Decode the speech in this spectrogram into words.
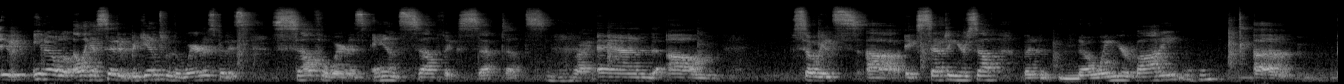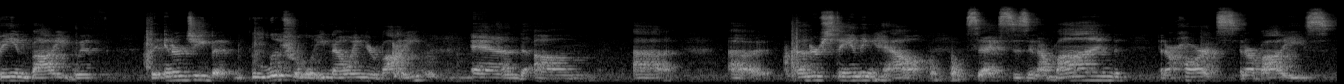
it, you know, like I said, it begins with awareness, but it's self awareness and self acceptance. Right. And um, so it's uh, accepting yourself, but knowing your body, uh, being body with the energy, but literally knowing your body and um, uh, uh, understanding how sex is in our mind, in our hearts, in our bodies,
